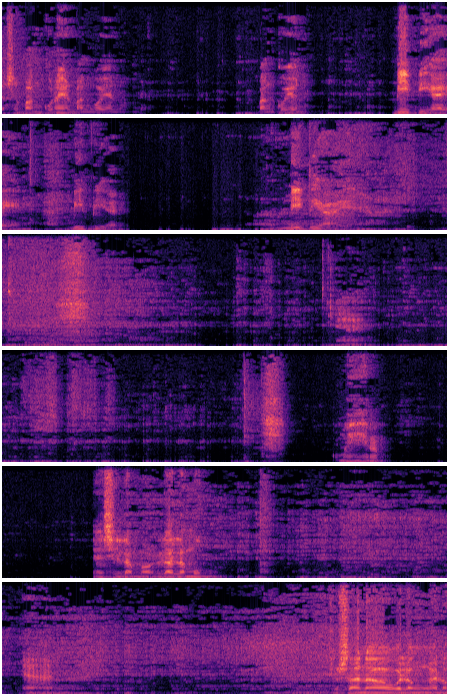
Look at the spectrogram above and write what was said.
sa bangko na yan bangko yan. Bangko yan. BPI BPI BPI yan mahirap. Yan sila lalamog. Yan. So sana walang ano.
